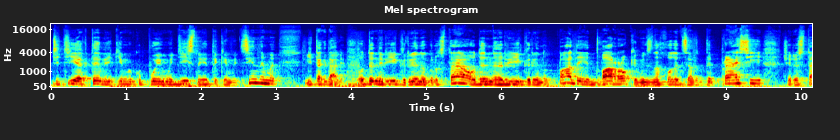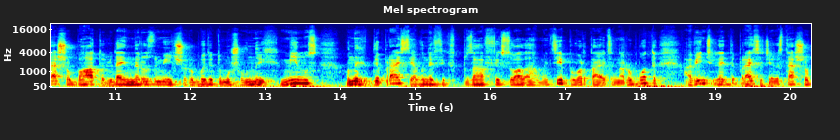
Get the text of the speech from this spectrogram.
Чи ті активи, які ми купуємо, дійсно є такими цінними і так далі. Один рік ринок росте, один рік ринок падає, два роки він знаходиться в депресії через те, що багато людей не розуміють, що робити, тому що в них мінус, в них депресія, вони фікс, зафіксували гаманці, повертаються на роботи, а в інших людей депресія через те, що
